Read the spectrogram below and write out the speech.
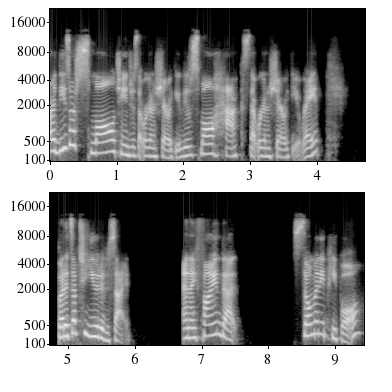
are these are small changes that we're going to share with you. These are small hacks that we're going to share with you, right? But it's up to you to decide. And I find that so many people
